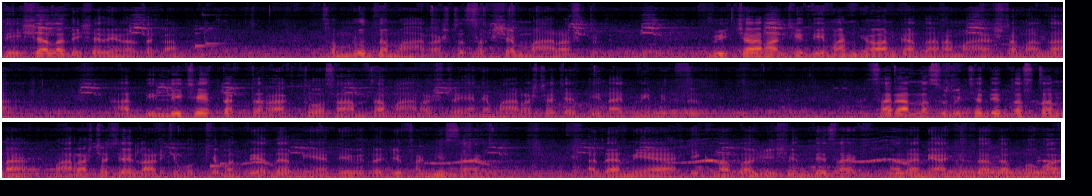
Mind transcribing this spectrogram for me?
देशाला दिशा देण्याचं काम. समृद्ध महाराष्ट्र सक्षम महाराष्ट्र. विचारांची देवाणघेवाण करणारा महाराष्ट्र माझा. हा दिल्लीचे तख्त राखतो असा आमचा महाराष्ट्र याने महाराष्ट्राच्या दिनानिमित्त साऱ्यांना शुभेच्छा देत असताना महाराष्ट्राचे लाडके मुख्यमंत्री आदरणीय देवेंद्रजी फडणवीस साहेब आदरणीय एकनाथरावजी शिंदे साहेब आदरणीय अजितदादा पवार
